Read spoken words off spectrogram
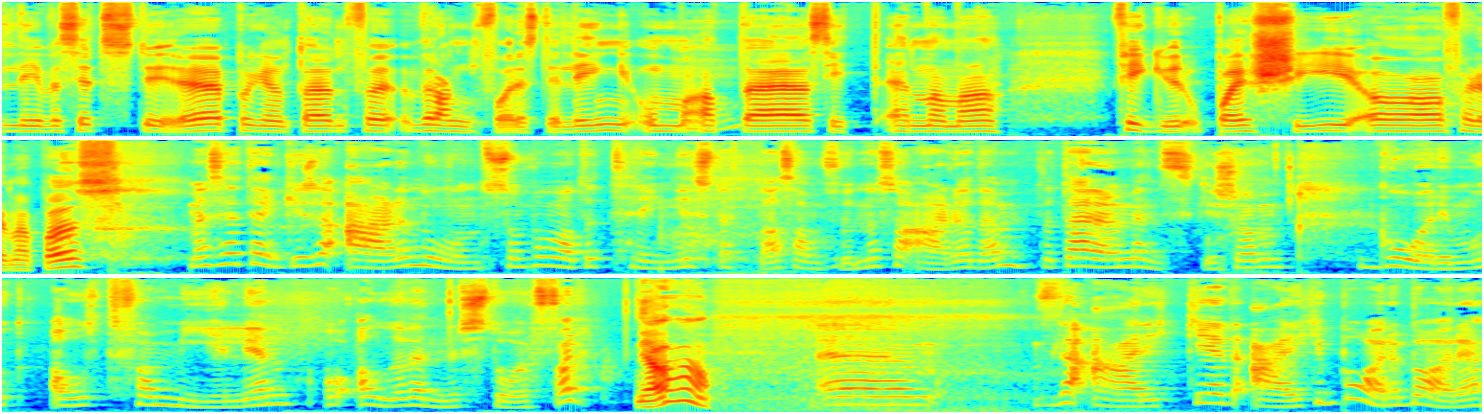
livet sitt styre pga. en vrangforestilling om mm. at det sitter en annen figur oppå ei sky og følger med på oss. Mens jeg tenker så er det noen som på en måte trenger støtte av samfunnet, så er det jo dem. Dette er jo mennesker som går imot alt familien og alle venner står for. Ja. Ehm, det, er ikke, det er ikke bare bare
